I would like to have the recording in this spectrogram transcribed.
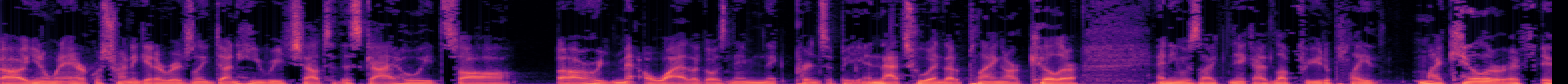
uh, you know, when Eric was trying to get originally done, he reached out to this guy who he'd saw. Uh, who he'd met a while ago, his name Nick Principe, and that's who ended up playing our killer. And he was like, "Nick, I'd love for you to play my killer if, if,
